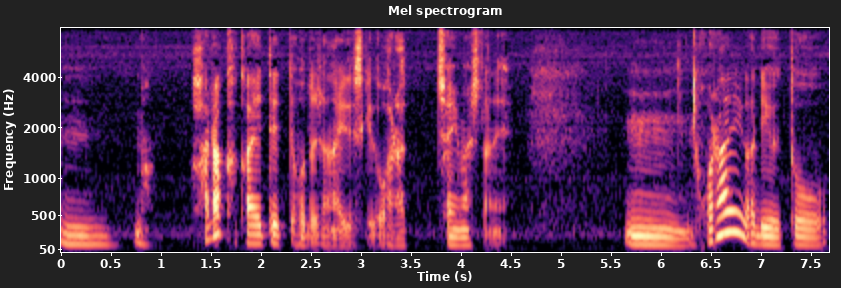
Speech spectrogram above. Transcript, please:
うん。まあ腹抱えてってほどじゃないですけど笑っちゃいましたね。うん。ホラー映画でいうと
